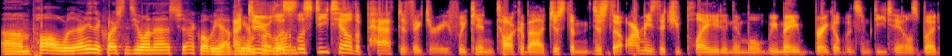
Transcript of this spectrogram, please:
Um, Paul, were there any other questions you want to ask Jack while we have I do. Let's let's detail the path to victory. If we can talk about just the just the armies that you played, and then we'll we may break up open some details, but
